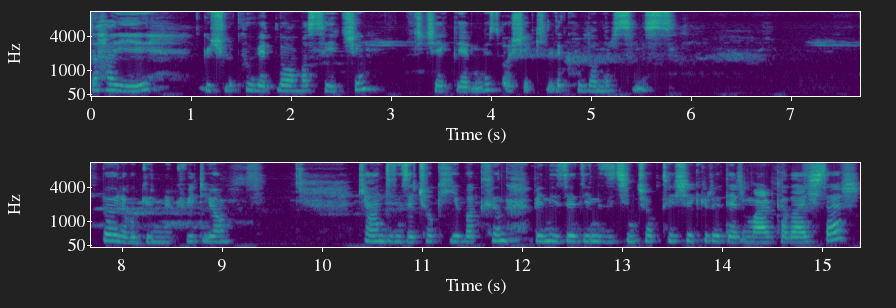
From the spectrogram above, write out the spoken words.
daha iyi, güçlü, kuvvetli olması için çiçekleriniz o şekilde kullanırsınız. Böyle bugünlük videom. Kendinize çok iyi bakın. Beni izlediğiniz için çok teşekkür ederim arkadaşlar.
